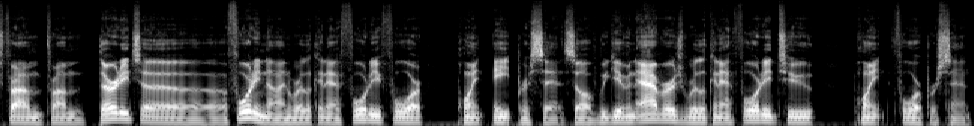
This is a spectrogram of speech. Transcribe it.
from from 30 to 49, we're looking at 44.8 percent. So if we give an average, we're looking at 42.4 percent.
